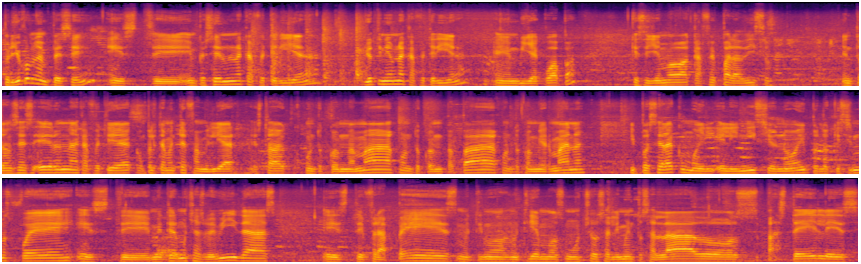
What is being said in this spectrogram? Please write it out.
pero yo cuando empecé, este, empecé en una cafetería, yo tenía una cafetería en Villacuapa que se llamaba Café Paradiso. Entonces era una cafetería completamente familiar. Estaba junto con mamá, junto con papá, junto con mi hermana. Y pues era como el, inicio, ¿no? Y pues lo que hicimos fue este, meter muchas bebidas, este, frappés, metimos, metíamos muchos alimentos salados, pasteles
